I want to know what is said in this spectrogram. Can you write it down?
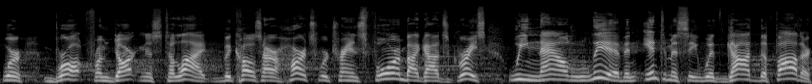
were brought from darkness to light, because our hearts were transformed by God's grace. We now live in intimacy with God the Father,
